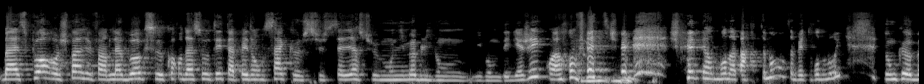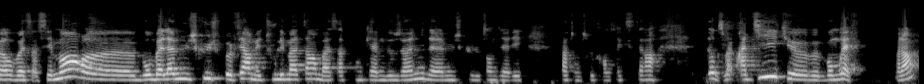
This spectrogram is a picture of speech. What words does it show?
bah sport, je sais pas, je vais faire de la boxe, corde à sauter, taper dans le sac, c'est-à-dire que mon immeuble ils vont ils vont me dégager quoi. En fait, je vais, je vais perdre mon appartement, ça fait trop de bruit. Donc bah, bah ça c'est mort. Euh, bon bah la muscu je peux le faire, mais tous les matins bah ça prend quand même deux heures et demie de la muscu, le temps d'y aller, faire ton truc rentrer etc. Donc c'est pas pratique. Euh, bon bref, voilà.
